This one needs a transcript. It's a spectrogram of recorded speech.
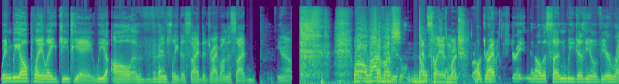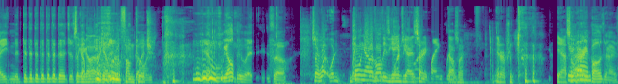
When we all play like GTA, we all eventually decide to drive on the side. You know, well, a lot of us people. don't At some play as much. we're all driving straight, and then all of a sudden we just you know veer right, and it just like I got, a little thumb twitch. Yeah, we all do it. So So what? what like, pulling out of all these games, guys. Sorry, that was my interruption. yeah. So You're Sorry, apologize.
